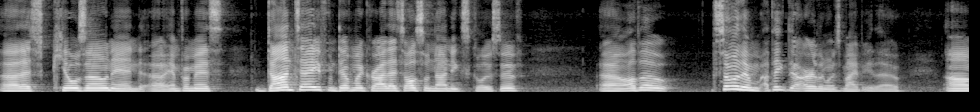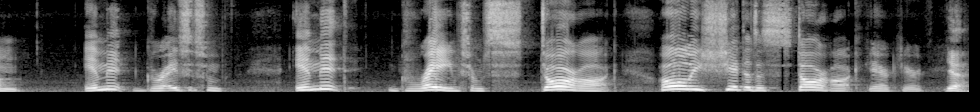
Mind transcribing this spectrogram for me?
uh, that's Killzone and uh, Infamous. Dante from Devil May Cry, that's also not an exclusive. Uh, although some of them, I think the early ones might be though. Um, Emmett Graves from Emmett Graves from Starhawk. Holy shit, there's a Starhawk character. Yeah.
